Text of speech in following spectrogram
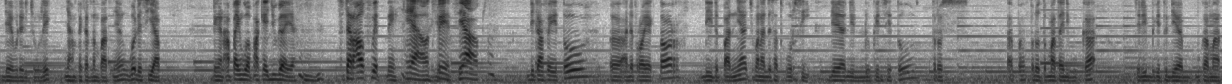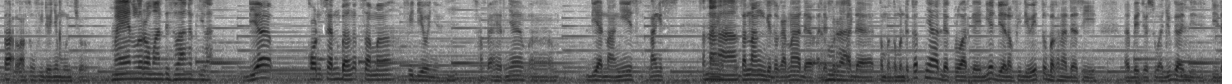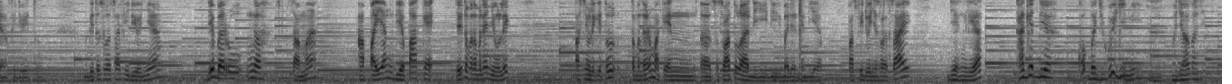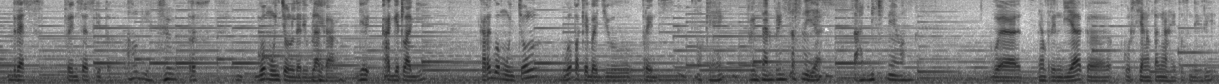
dia udah diculik nyampe ke tempatnya gue udah siap dengan apa yang gue pakai juga ya. Secara outfit nih. Ya outfit siap. di cafe itu eh, ada proyektor di depannya cuma ada satu kursi. Dia didudukin situ terus apa penutup matanya dibuka. Jadi begitu dia buka mata langsung videonya muncul. Men lu romantis banget gila. dia konsen banget sama videonya. Sampai akhirnya eh, dia nangis nangis Senang. nangis, senang gitu karena ada ada ada teman-teman dekatnya ada keluarga dia di dalam video itu bahkan ada si eh, B. Joshua juga di, di dalam video itu. Begitu selesai videonya dia baru ngeh sama apa yang dia pakai jadi teman-temannya nyulik. Pas nyulik itu teman-teman makin eh, sesuatu lah di di badannya dia. Pas videonya selesai dia ngeliat kaget dia kok baju gue gini? Mau jawab apa sih? Dress princess gitu. Oh gitu. Terus gue muncul dari belakang. Dia kaget lagi. Karena gue muncul gue pakai baju prince. Oke. Prince and princess nih Yes. sadis nih emang. Gue nyamperin dia ke kursi yang tengah itu sendiri.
